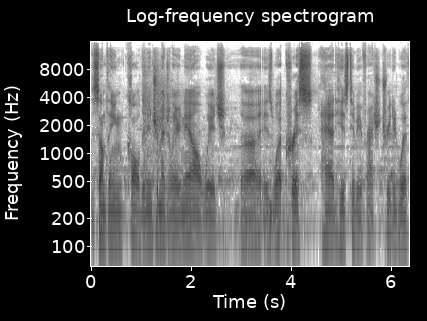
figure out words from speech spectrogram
something called an intramedullary nail, which uh, is what Chris had his tibia fracture treated with.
